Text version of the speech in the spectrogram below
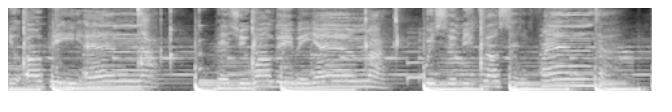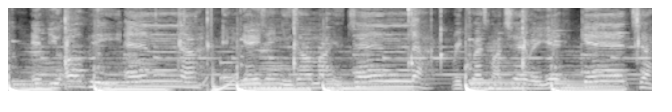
You OPN, bitch, you won't be BM. We should be closer than friends. If you OPN, engaging you's on my agenda. Request my chariot to get ya.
